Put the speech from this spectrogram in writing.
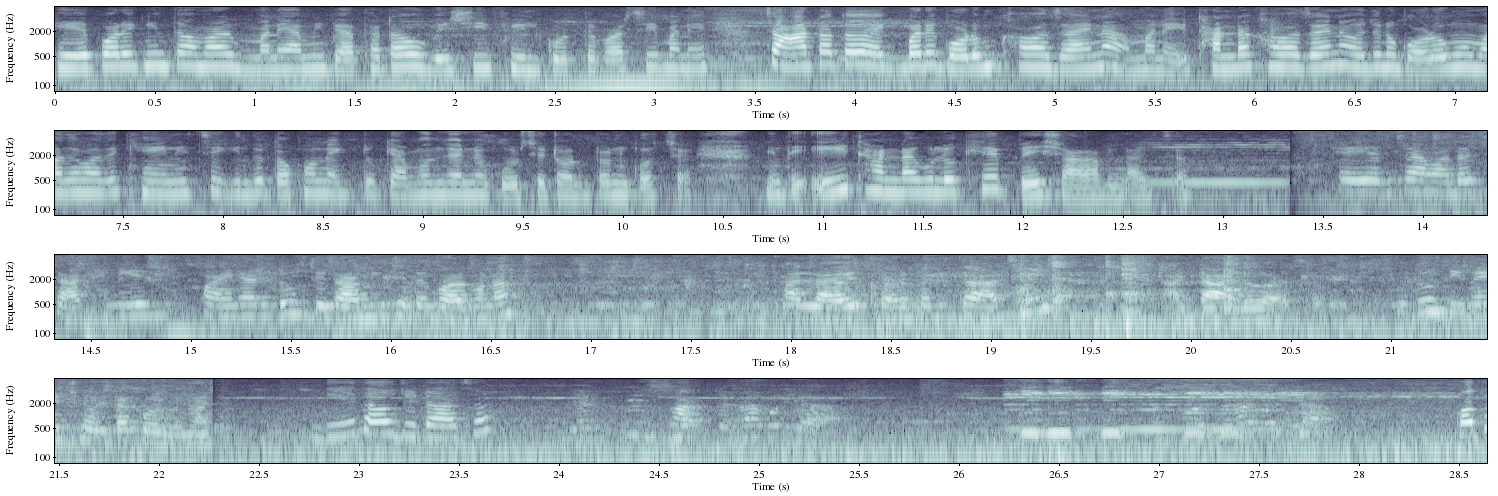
খেয়ে পরে কিন্তু আমার মানে আমি ব্যথাটাও বেশি ফিল করতে পারছি। মানে চাটা তো একবারে গরম খাওয়া যায় না মানে ঠান্ডা খাওয়া যায় না, ওই জন্য গরমও মাঝে মাঝে খেয়ে নিচ্ছে, কিন্তু তখন একটু কেমন যেন করছে, টনটন করছে। কিন্তু এই ঠান্ডাগুলো খেয়ে বেশ আরাম লাগছে। এই হচ্ছে আমাদের চাটনির ফাইনাল লুক যেটা আমি খেতে পারব না। আর লাউয়ের তরকারি তো আছেই আর ডালও আছে। শুধু ডিমের ঝোলটা করবে না। দিয়ে দাও যেটা আছে। কত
